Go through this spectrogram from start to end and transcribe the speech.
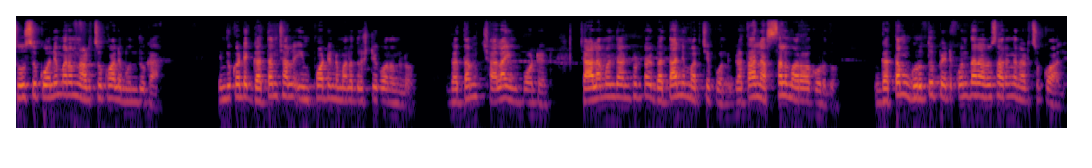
చూసుకొని మనం నడుచుకోవాలి ముందుగా. ఎందుకంటే గతం చాలా ఇంపార్టెంట్ మన దృష్టికోణంలో. గతం చాలా ఇంపార్టెంట్. చాలామంది అంటుంటారు గతాన్ని మర్చిపోండి గతాన్ని అస్సలు మరవకూడదు. గతం గుర్తు పెట్టుకొని దాని అనుసారంగా నడుచుకోవాలి.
